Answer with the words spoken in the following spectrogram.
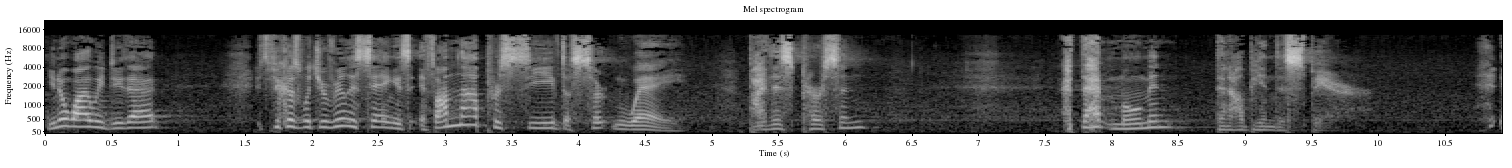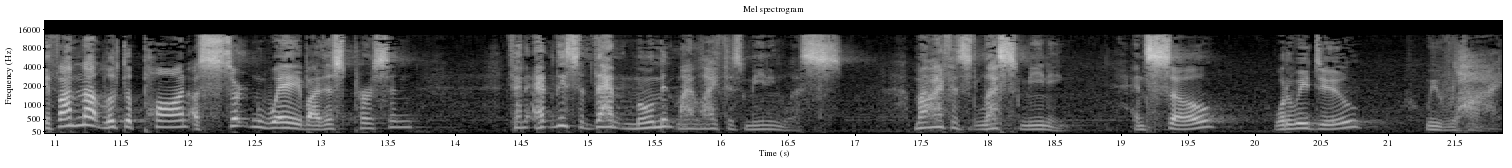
You know why we do that? It's because what you're really saying is if I'm not perceived a certain way by this person, at that moment, then I'll be in despair. If I'm not looked upon a certain way by this person, then at least at that moment, my life is meaningless. My life has less meaning. And so, what do we do? We lie.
